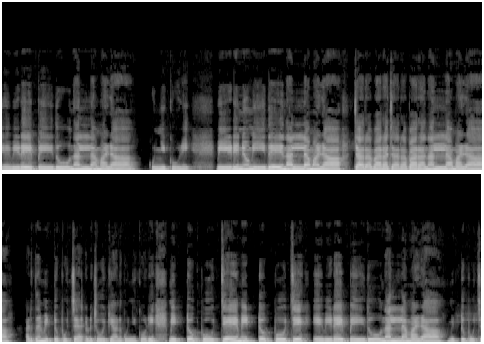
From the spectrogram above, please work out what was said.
എവിടെ പെയ്തു നല്ല മഴ? കുഞ്ഞിക്കോഴി വീടിനു മീതെ നല്ല മഴ. ചറപറ ചറപറ നല്ല മഴ. അടുത്ത മിട്ടുപ്പൂച്ച ഇവിടെ ചോദിക്കുകയാണ് കുഞ്ഞിക്കോഴി. മിട്ടുപ്പൂച്ചേ മിട്ടുപ്പൂച്ചേ എവിടെ പെയ്തു നല്ല മഴ? മിട്ടുപ്പൂച്ച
